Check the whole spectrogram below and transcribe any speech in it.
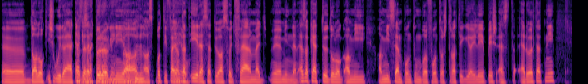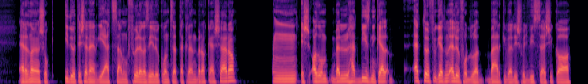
ö, dalok is újra elkezdenek pörögni, pörögni a, a Spotify-on, tehát érezhető az, hogy felmegy minden. Ez a kettő dolog, ami a mi szempontunkból fontos stratégiai lépés, ezt erőltetni. Erre nagyon sok időt és energiát szánunk, főleg az élő koncertek rendberakására. Mm, és azon belül hát bízni kell, ettől függetlenül előfordulhat bárkivel is, hogy visszaesik a,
